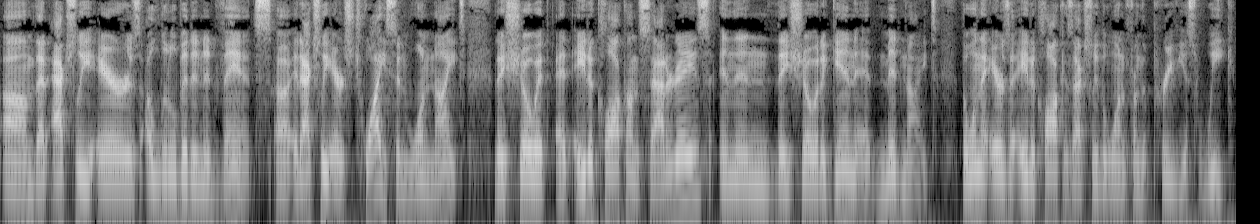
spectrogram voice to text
um, that actually airs a little bit in advance. Uh, it actually airs twice in one night. They show it at eight o'clock on Saturdays, and then they show it again at midnight. The one that airs at eight o'clock is actually the one from the previous week,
